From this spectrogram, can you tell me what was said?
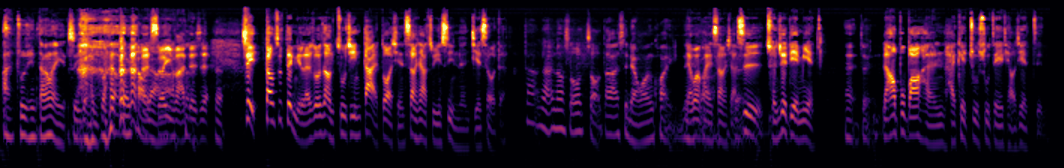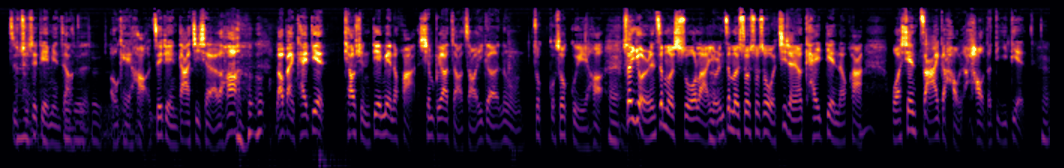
啊，租金当然也是一个很重要的考量、啊。所以嘛，对不对？对所以当初对你来说，让租金大概多少钱？上下租金是你能接受的？大概那时候走大概是两万块以内吧，两万块上下是纯粹店面。哎对。然后不包含还可以住宿这些条件，只只纯粹店面这样子。对对对对 OK，好，这一点大家记下来了哈。老板开店挑选店面的话，先不要找找一个那种做做鬼哈哎。所以有人这么说啦，有人这么说说说我既然要开店的话，我要先砸一个好好的地点，嗯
